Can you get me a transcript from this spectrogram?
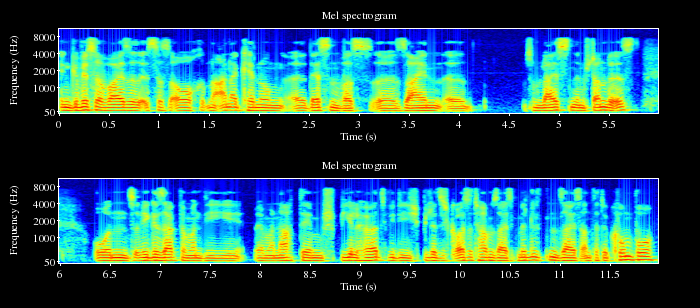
in gewisser Weise ist das auch eine Anerkennung äh, dessen, was äh, sein äh, zum Leisten imstande ist. Und wie gesagt, wenn man die, wenn man nach dem Spiel hört, wie die Spieler sich geäußert haben, sei es Middleton, sei es Antetokounmpo,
